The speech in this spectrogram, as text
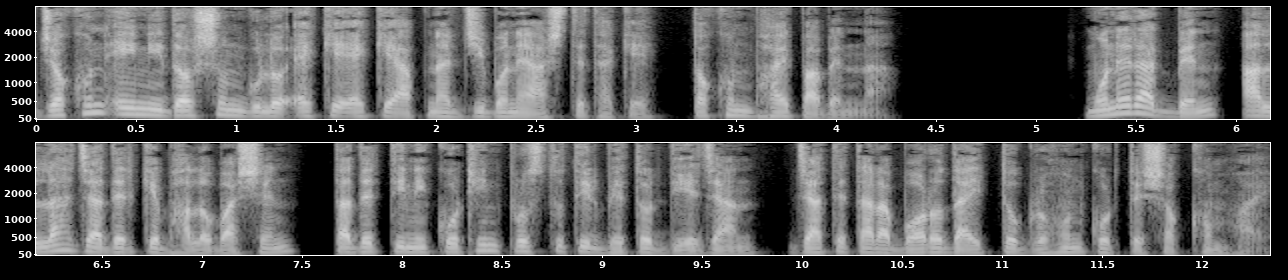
যখন এই নিদর্শনগুলো একে একে আপনার জীবনে আসতে থাকে, তখন ভয় পাবেন না। মনে রাখবেন, আল্লাহ যাদেরকে ভালোবাসেন, তাদের তিনি কঠিন প্রস্তুতির ভেতর দিয়ে যান, যাতে তারা বড় দায়িত্ব গ্রহণ করতে সক্ষম হয়।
